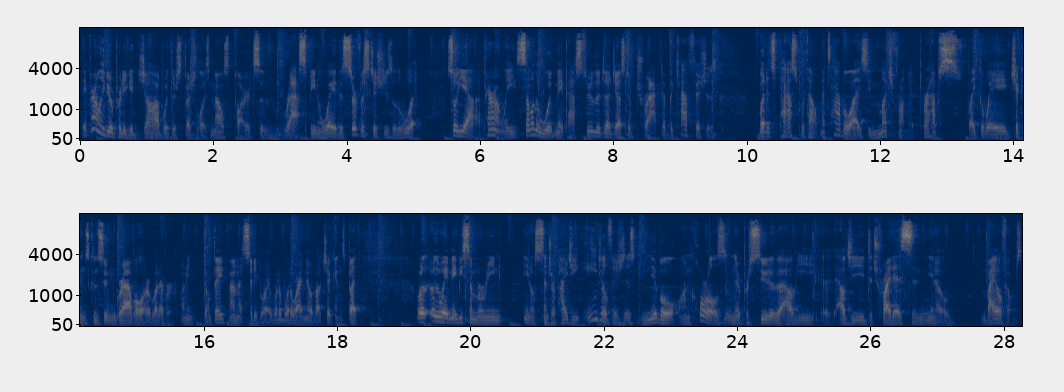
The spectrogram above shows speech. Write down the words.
They apparently do a pretty good job with their specialized mouth parts of rasping away the surface tissues of the wood. So, yeah, apparently some of the wood may pass through the digestive tract of the catfishes, but it's passed without metabolizing much from it. Perhaps like the way chickens consume gravel or whatever. I mean, don't they? I'm not a city boy. What, what do I know about chickens? But, or, or the way maybe some marine, you know, centropyge angelfishes nibble on corals in their pursuit of algae, uh, algae detritus and, you know, biofilms.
